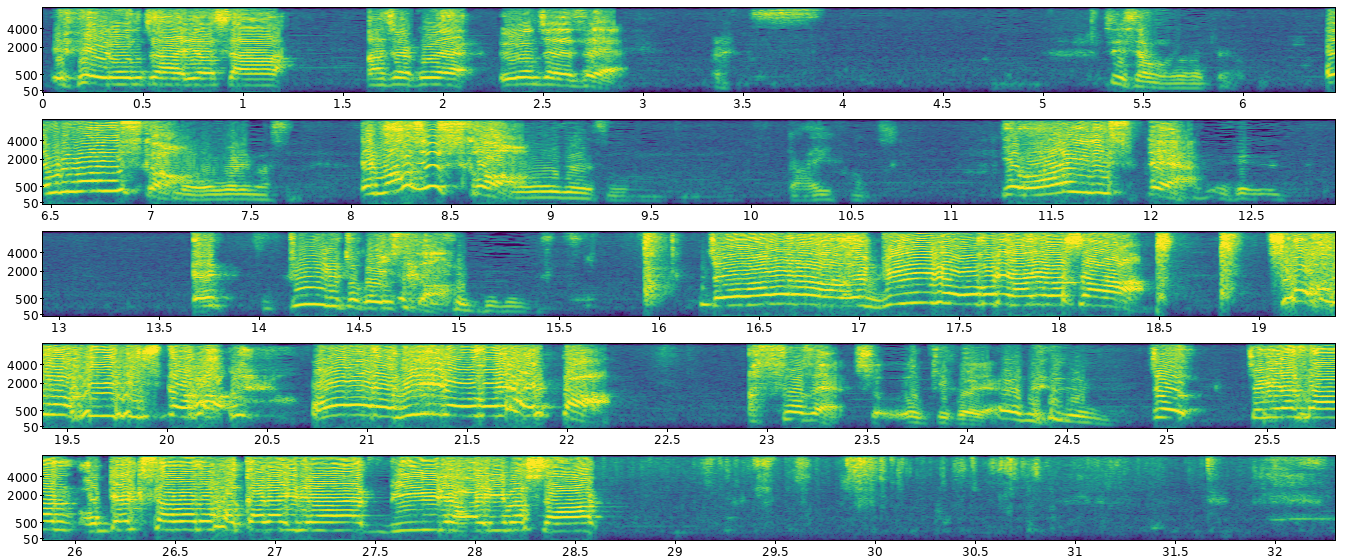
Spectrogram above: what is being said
ウーロン茶入りました。あ、じゃあこれ、ウーロン茶です。ついさんもよかったよ。あ、俺はいいんすか？もうおごりますね。え、マジっすか？そうです。大ファンですいや、悪いですって。え、ビールとかいいっすか？ちょ、ビールおごり入りました超いい人おビールおごり入ったあ、すいません。ちょ、大きい声で。ちょ、ちょ、皆さん、お客様の計らいで、ビール入りました。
